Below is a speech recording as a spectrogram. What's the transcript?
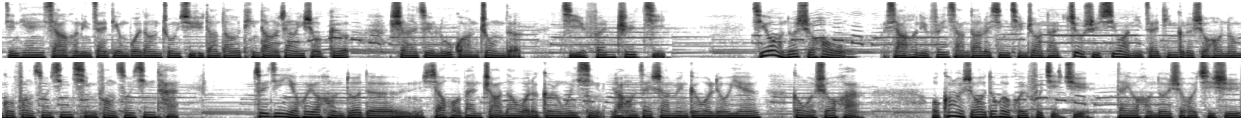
今天想要和你在电波当中絮絮叨叨听到的这样一首歌，是来自卢广仲的《几分之几》。其实有很多时候，想要和你分享到的心情状态，就是希望你在听歌的时候能够放松心情、放松心态。最近也会有很多的小伙伴找到我的个人微信，然后在上面给我留言，跟我说话。我空的时候都会回复几句，但有很多时候，其实，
